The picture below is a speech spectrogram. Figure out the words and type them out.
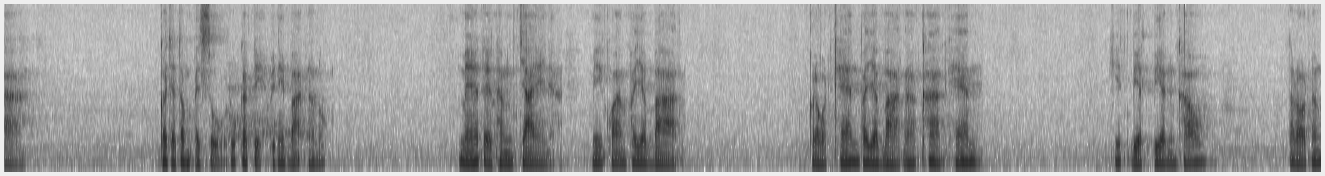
า ก็จะต้องไปสู่ทุกติวินิบาตนรก แม้แต่ทางใจเนี่ยมีความพยาบาท โกรธแค้นพยาบาทอาฆาตแค้น คิดเบียดเบียนเขา ตลอดทั้ง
